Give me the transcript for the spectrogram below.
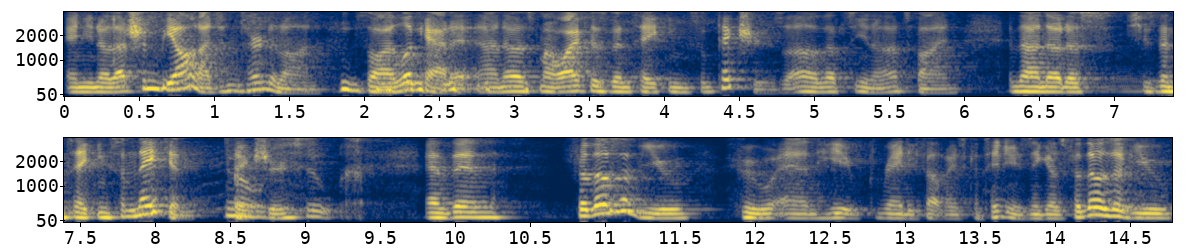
And you know that shouldn't be on. I didn't turn it on. So I look at it and I notice my wife has been taking some pictures. Oh, that's you know that's fine. And then I notice she's been taking some naked Oh, pictures. shoot. and then for those of you who and he Randy Feltface continues and he goes for those of you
